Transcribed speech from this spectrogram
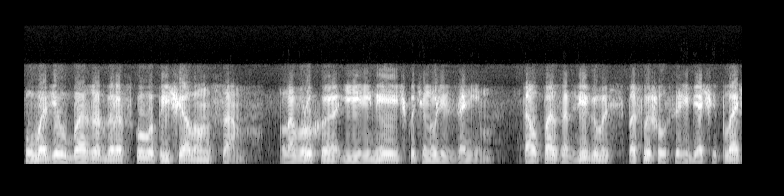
Уводил базу от городского причала он сам. Лавруха и Еремеевич потянулись за ним. Толпа задвигалась, послышался ребячий плач.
